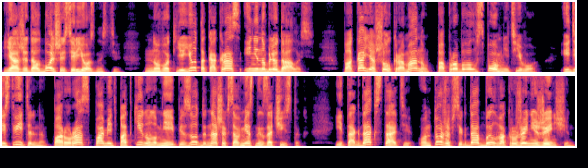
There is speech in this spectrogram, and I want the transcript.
я ожидал большей серьезности. Но вот ее-то как раз и не наблюдалось. Пока я шел к Роману, попробовал вспомнить его. И действительно, пару раз память подкинула мне эпизоды наших совместных зачисток. И тогда, кстати, он тоже всегда был в окружении женщин.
